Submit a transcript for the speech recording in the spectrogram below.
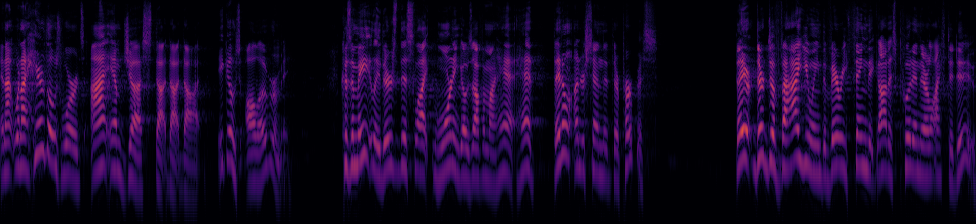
And I, when I hear those words, I am just dot, dot, dot, it goes all over me. Because immediately there's this like warning goes off in my head. They don't understand that their purpose. They're, they're devaluing the very thing that God has put in their life to do.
